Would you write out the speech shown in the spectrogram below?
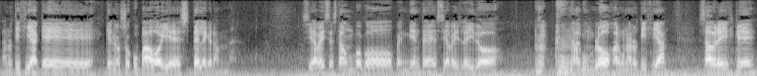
La noticia que, que nos ocupa hoy es Telegram. Si habéis estado un poco pendientes, si habéis leído algún blog, alguna noticia, sabréis que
